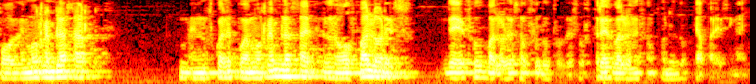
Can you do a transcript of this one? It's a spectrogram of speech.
podemos reemplazar en los cuales podemos reemplazar los valores de esos valores absolutos, de esos tres valores absolutos que aparecen ahí.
